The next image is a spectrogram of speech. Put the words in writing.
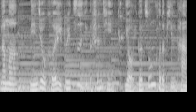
那么您就可以对自己的身体有一个综合的评判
